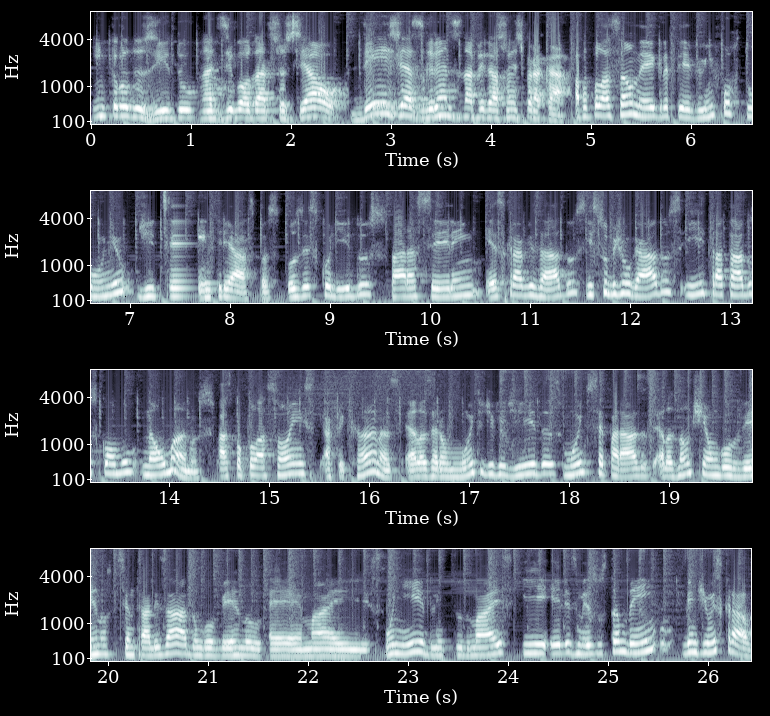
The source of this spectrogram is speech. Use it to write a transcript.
introduzido na desigualdade social desde as grandes navegações para cá? A população negra teve o infortúnio de ter, entre aspas, os escolhidos para serem escravizados e subjugados e tratados como não humanos. As populações africanas, elas eram muito divididas, muito separadas, elas não tinham um governo centralizado, um governo é, mais unido e tudo mais, e eles mesmos também vendiam escravos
